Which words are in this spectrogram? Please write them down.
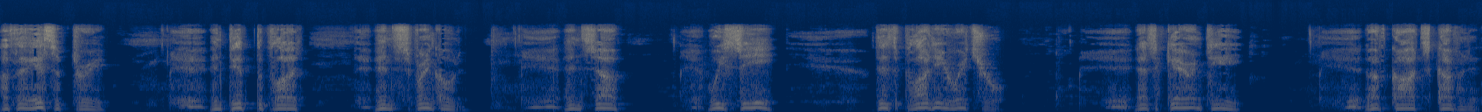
of the hyssop tree and dipped the blood and sprinkled. And so we see this bloody ritual as a guarantee of God's covenant.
